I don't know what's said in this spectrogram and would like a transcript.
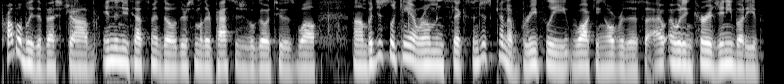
probably the best job in the New Testament, though there's some other passages we'll go to as well. Um, but just looking at Romans 6 and just kind of briefly walking over this, I, I would encourage anybody if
